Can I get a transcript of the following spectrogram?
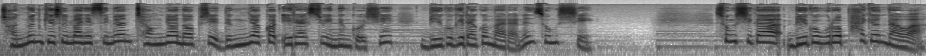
전문 기술만 있으면 정년 없이 능력껏 일할 수 있는 곳이 미국이라고 말하는 송 씨. 송 씨가 미국으로 파견 나와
